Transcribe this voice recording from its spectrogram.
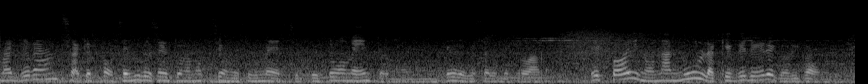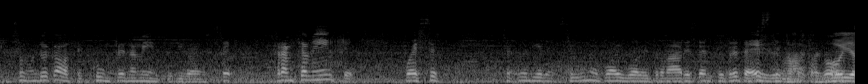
maggioranza che possa, se lui presenta una mozione sul MES in questo momento, non credo che sarebbe trovata, e poi non ha nulla a che vedere con Ricover. Sono due cose completamente diverse, francamente può essere, cioè, dire, se uno poi vuole trovare sempre pretesti è un'altra cosa.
